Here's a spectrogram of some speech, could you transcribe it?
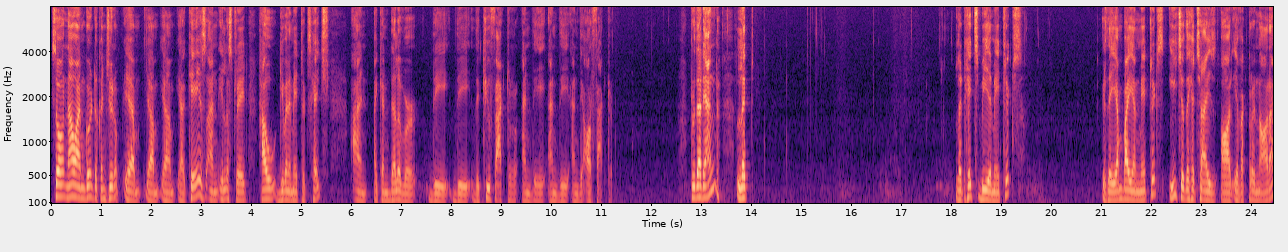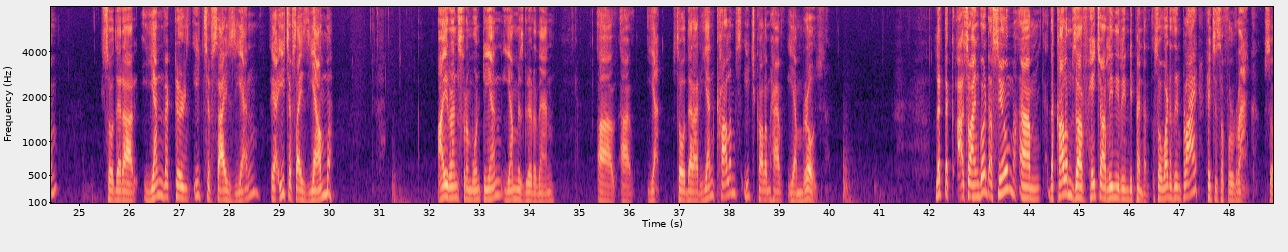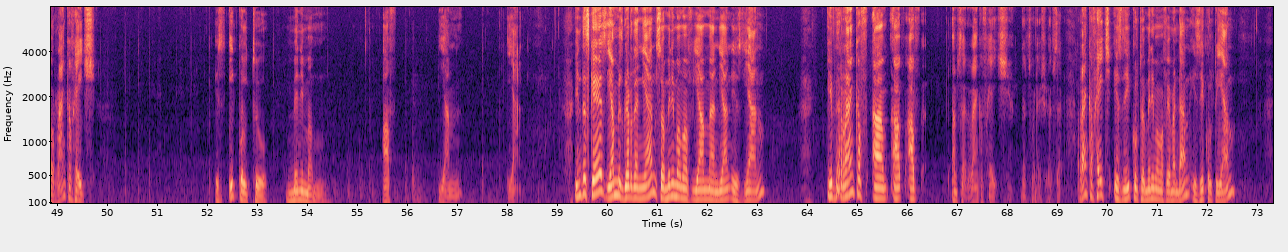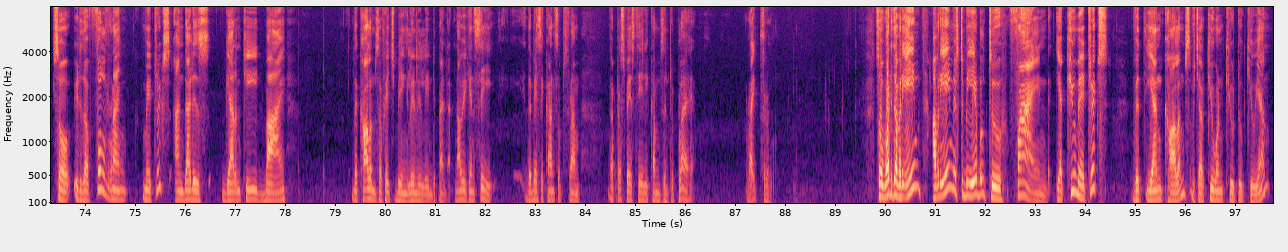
So now I am going to conjure up a, a, a, case and illustrate how given a matrix H and I can deliver the, the, the Q factor and the and the and the R factor. To that end let let H be a matrix is the m by n matrix each of the HI's are a vector in Rm. So there are n vectors each of size n uh, each of size m i runs from 1 to n m is greater than uh, uh, n. So there are n columns each column have m rows. Let the uh, so I am going to assume um, the columns of H are linearly independent. So what does it imply? H is a full rank. So rank of H is equal to minimum of m n. In this case m is greater than n so minimum of m and n is n. If the rank of, um, of, of I am sorry rank of h that is what I should have said. Rank of h is equal to minimum of m and n is equal to n. So it is a full rank matrix and that is guaranteed by the columns of H being linearly independent. Now you can see the basic concepts from vector space theory comes into play right through. So what is our aim? Our aim is to be able to find a Q matrix with n columns which are Q1, Q2, Qn.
